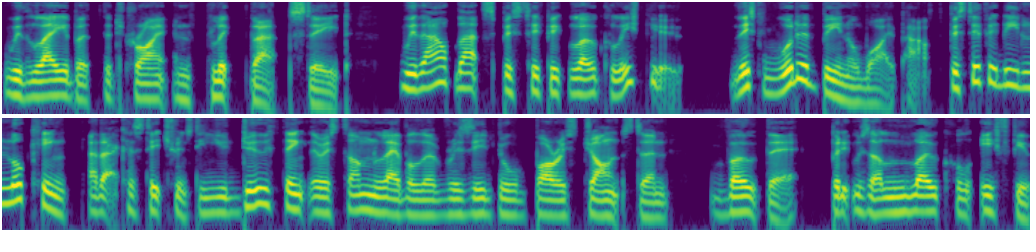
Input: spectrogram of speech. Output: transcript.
with Labour to try and flip that seat. Without that specific local issue, this would have been a wipeout. Specifically looking at that constituency, you do think there is some level of residual Boris Johnson vote there, but it was a local issue.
